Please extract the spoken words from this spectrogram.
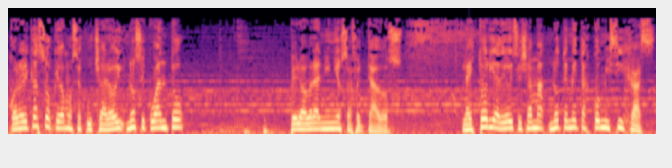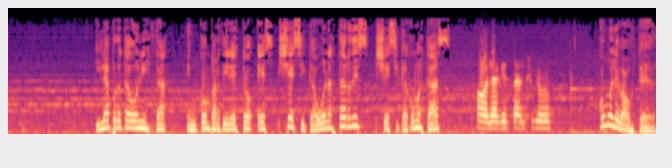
con el caso que vamos a escuchar hoy, no sé cuánto, pero habrá niños afectados. La historia de hoy se llama No te metas con mis hijas. Y la protagonista en compartir esto es Jessica. Buenas tardes, Jessica, ¿cómo estás? Hola, ¿qué tal, chicos? ¿Cómo le va a usted?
